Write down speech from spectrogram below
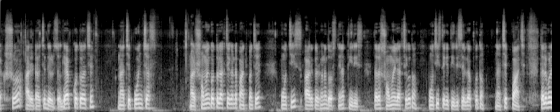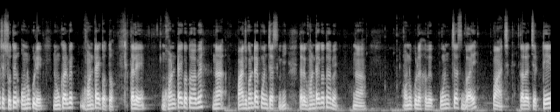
একশো আর এটা হচ্ছে দেড়শো। গ্যাপ কত আছে? না, আছে পঞ্চাশ। আর সময় কত লাগছে এখানটা পাঁচ পাঁচে পঁচিশ আর এখানে দশ তিন তিরিশ। তাহলে সময় লাগছে কত? পঁচিশ থেকে তিরিশের গ্যাপ কত? না হচ্ছে পাঁচ। তাহলে বলেছে স্রোতের অনুকূলে নৌকার বেগ ঘন্টায় কত? তাহলে ঘন্টায় কত হবে? না, পাঁচ ঘন্টায় পঞ্চাশ কিমি। তাহলে ঘন্টায় কত হবে? না অনুকূলে হবে পঞ্চাশ বাই পাঁচ। তাহলে হচ্ছে টেন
